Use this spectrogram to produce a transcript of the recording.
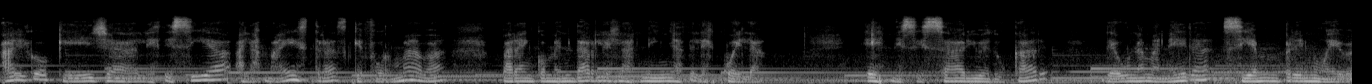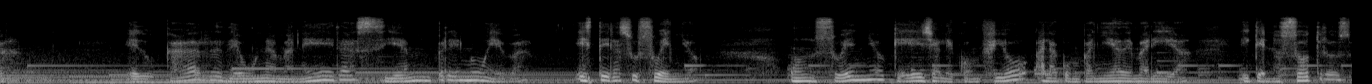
algo que ella les decía a las maestras que formaba para encomendarles las niñas de la escuela. Es necesario educar de una manera siempre nueva. Educar de una manera siempre nueva. Este era su sueño, un sueño que ella le confió a la compañía de María y que nosotros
